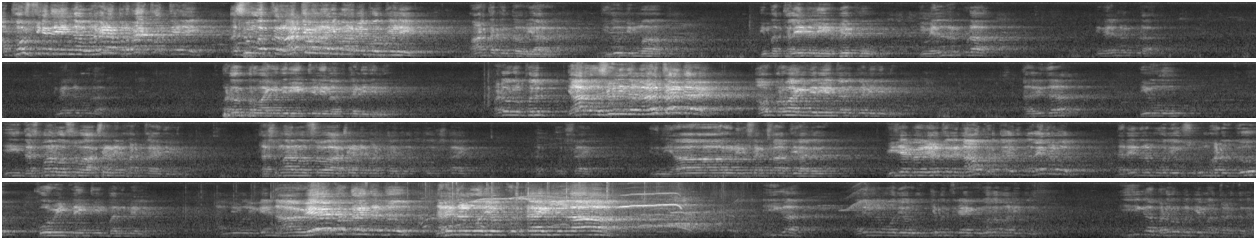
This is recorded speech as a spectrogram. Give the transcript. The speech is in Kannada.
ಅಪೌಷ್ಟಿಕತೆಯಿಂದ ಹೊರಗಡೆ ಬರಬೇಕು ಅಂತೇಳಿ ಮಾಡಬೇಕು ಅಂತೇಳಿ ಮಾಡ್ತಕ್ಕಂಥವ್ರು ಯಾರು? ಇದು ನಿಮ್ಮ ನಿಮ್ಮ ತಲೆಯಲ್ಲಿ ಇರಬೇಕು. ನೀವೆಲ್ಲರೂ ಕೂಡ ನೀವೆಲ್ಲರೂ ಕೂಡ ನೀವೆಲ್ಲರೂ ಕೂಡ ಬಡವರ ಪರವಾಗಿದ್ದೀರಿ ಅಂತೇಳಿ ನಾವು ಕಂಡಿದ್ದೀವಿ ಬಡವರು ಯಾರು ಹಸುವಿನಿಂದ ನರಳ್ತಾ ಇದ್ದಾರೆ, ಅವ್ರ ಪರವಾಗಿದ್ದೀರಿ ಅಂತ ಅಂದ್ಕೊಂಡಿದ್ದೀನಿ ಅದರಿಂದ ನೀವು ಈ ದಶಮಾನೋತ್ಸವ ಆಚರಣೆ ಮಾಡ್ತಾ ಇದ್ದೀವಿ ದಶಮಾನೋತ್ಸವ ಆಚರಣೆ ಮಾಡ್ತಾ ಇದ್ರು ಹತ್ತು ವರ್ಷ ಆಯ್ತು, ಹತ್ತು ವರ್ಷ ಆಯ್ತು. ಇದನ್ನು ಯಾರು ನಿಲ್ಲಿಸಕ್ಕೆ ಸಾಧ್ಯ ಆಗಲ್ಲ. ಬಿಜೆಪಿಯವರು ಹೇಳ್ತಾರೆ, ನಾವು ಕೊಡ್ತಾ ಇದ್ದು ನರೇಂದ್ರ ಮೋದಿ. ನರೇಂದ್ರ ಮೋದಿ ಅವರು ಶುರು ಮಾಡಿದ್ದು ಕೋವಿಡ್ ನೈನ್ಟೀನ್ ಬಂದ ಮೇಲೆ. ಅಲ್ಲಿವರೆಗೆ ನಾವೇ ಕೊಡ್ತಾ ಇದ್ದದ್ದು ನರೇಂದ್ರ ಮೋದಿ ಅವರು ಕೊಡ್ತಾ ಇರಲಿಲ್ಲ. ಈಗ ನರೇಂದ್ರ ಮೋದಿ ಅವರು ಮುಖ್ಯಮಂತ್ರಿಯಾಗಿ ವಿರೋಧ ಮಾಡಿದ್ರು. ಈಗ ಬಡವರ ಬಗ್ಗೆ ಮಾತಾಡ್ತಾರೆ.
